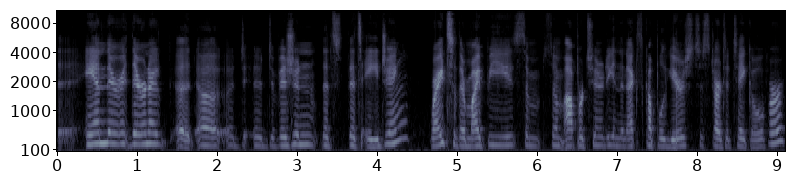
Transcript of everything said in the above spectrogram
uh, and they're they're in a, a, a, a, division that's that's aging, right? So there might be some some opportunity in the next couple years to start to take over.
